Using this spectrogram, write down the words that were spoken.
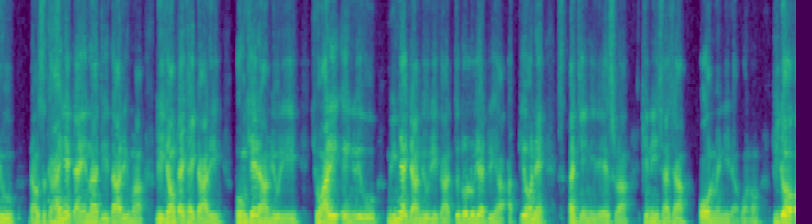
မျိုးနောက်စကိုင်းနဲ့တိုင်းရင်းသားဒေသတွေမှာလေကြောင်းတိုက်ခိုက်တာတွေဘုံကျဲတာမျိုးတွေရွာတွေအိမ်တွေကိုမိမြိုက်တာမျိုးတွေကသူတို့လိုရက်တွေဟာအပြောနဲ့စัจကျင်နေတယ်ဆိုတာထင်ထင်ရှားရှားပေါ်လွင်နေတာပေါ့နော်ဒီတော့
